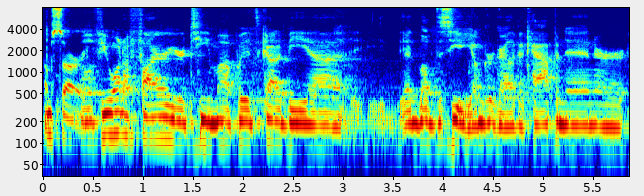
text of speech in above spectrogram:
I'm sorry. Well, if you want to fire your team up, it's got to be. Uh, I'd love to see a younger guy like a Kapanen or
